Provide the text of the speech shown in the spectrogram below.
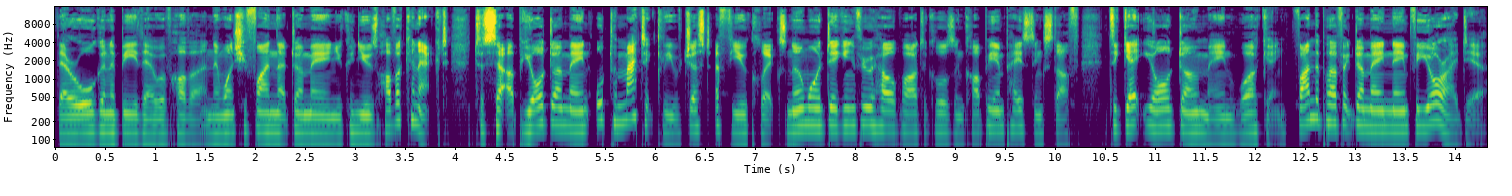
they're all going to be there with Hover. And then once you find that domain, you can use Hover Connect to set up your domain automatically with just a few clicks. No more digging through help articles and copy and pasting stuff to get your domain working. Find the perfect domain name for your idea.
